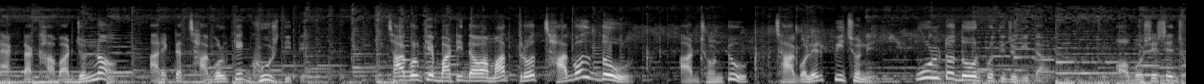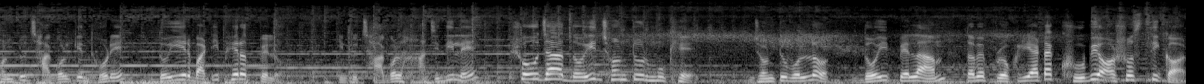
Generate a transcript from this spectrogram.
একটা খাবার জন্য আর একটা ছাগলকে ঘুষ দিতে। ছাগলকে বাটি দেওয়া মাত্র ছাগল দৌড়, আর ঝন্টু ছাগলের পিছনে উল্টো দৌড় প্রতিযোগিতা। অবশেষে ঝন্টু ছাগলকে ধরে দইয়ের বাটি ফেরত পেল। কিন্তু ছাগল হাঁচি দিলে সৌজা দই ঝন্টুর মুখে। ঝন্টু বলল, দই পেলাম, তবে প্রক্রিয়াটা খুবই অস্বস্তিকর।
